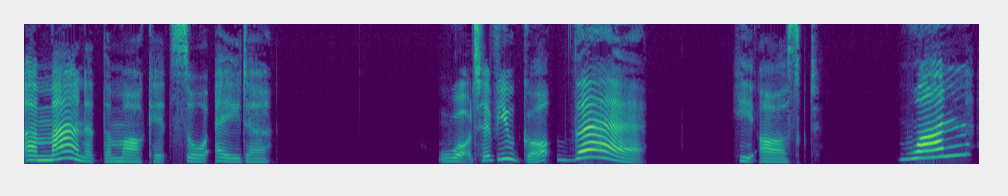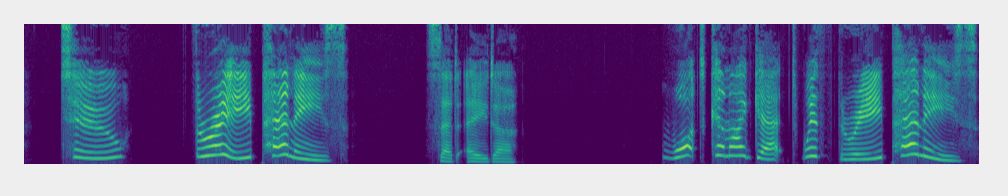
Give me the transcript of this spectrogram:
A man at the market saw Ada. What have you got there? he asked. One, two, three pennies, said Ada. What can I get with three pennies?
